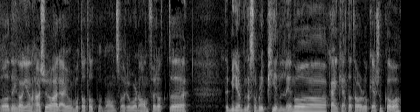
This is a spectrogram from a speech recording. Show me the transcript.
Og den gangen her så har jeg jo måttet tatt på meg ansvaret og ordna den, for at uh, det begynner nesten å bli pinlig nå hvor enkelt jeg tar deres oppgaver.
